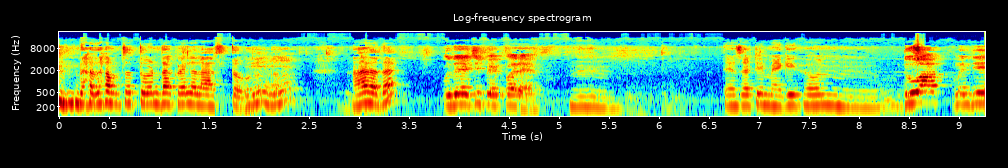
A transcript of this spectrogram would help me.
दादा आमचा तोंड दाखवायला लाजतो. हा दादा? उद्याची पेपर आहे. त्यासाठी मॅगी खाऊन दुआ म्हणजे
